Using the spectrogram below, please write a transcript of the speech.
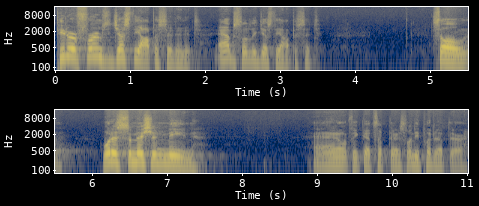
Peter affirms just the opposite in it. Absolutely just the opposite. So, what does submission mean? I don't think that's up there, so let me put it up there.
